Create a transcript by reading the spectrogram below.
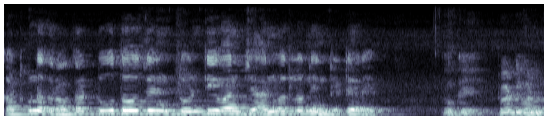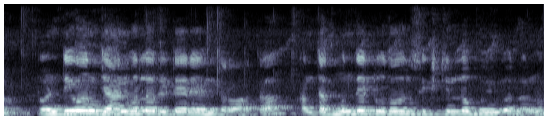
కట్టుకున్న తర్వాత టూ థౌజండ్ ట్వంటీ వన్ జనవరిలో నేను రిటైర్ అయ్యాను. ఓకే ట్వంటీ వన్లో ట్వంటీ వన్ జనవరిలో రిటైర్ అయిన తర్వాత అంతకుముందే టూ థౌజండ్ సిక్స్టీన్లో భూమి కొన్నాను.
